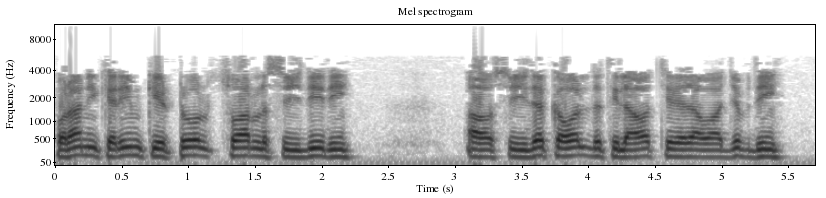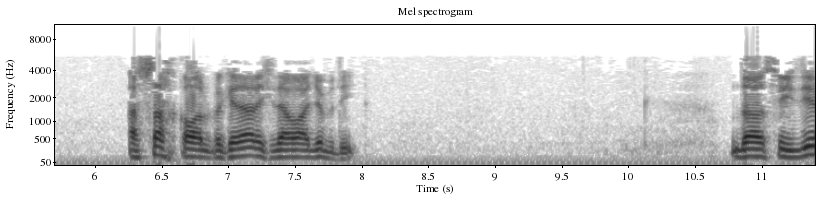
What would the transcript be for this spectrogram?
قران کریم کې ټول څوار لس سجدي دي او سجده کول د تلاوت چیرې دا واجب دي اصح قول پکې دا چې دا واجب دي د سجدې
